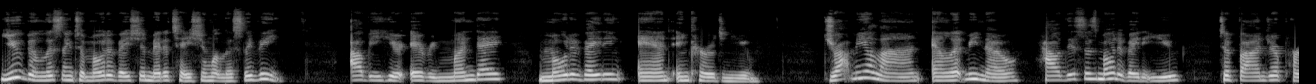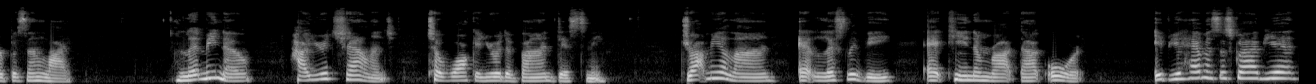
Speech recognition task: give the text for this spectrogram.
You've been listening to Motivation Meditation with Leslie V. I'll be here every Monday, motivating and encouraging you. Drop me a line and let me know how this has motivated you to find your purpose in life. Let me know how you're challenged to walk in your divine destiny. Drop me a line at lesliev at kingdomrock.org. If you haven't subscribed yet,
